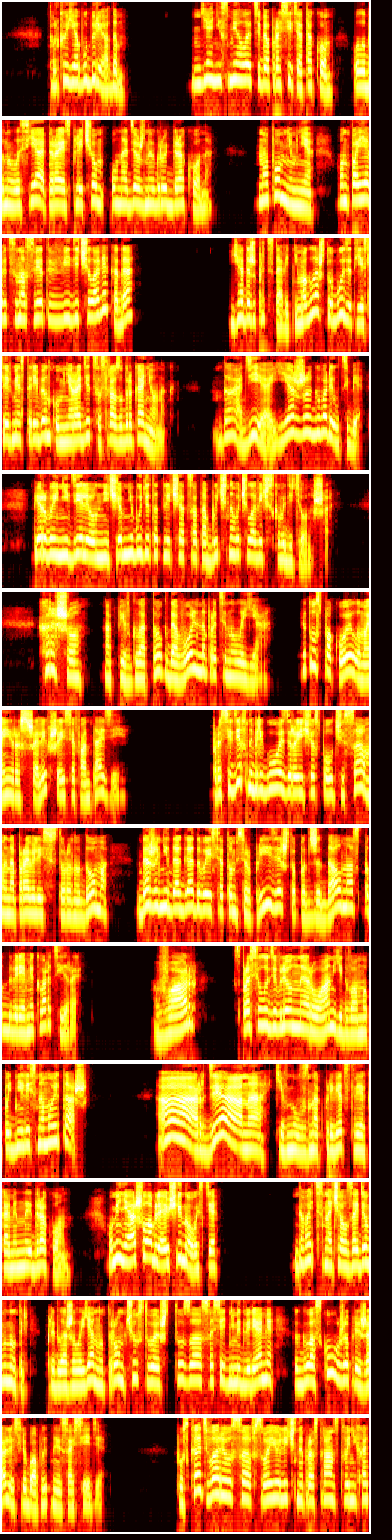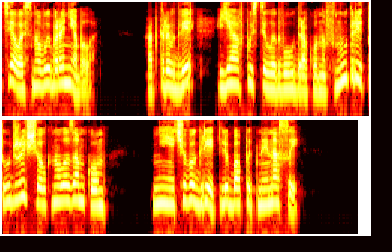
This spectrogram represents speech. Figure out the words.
«Только я буду рядом». «Я не смела тебя просить о таком», — улыбнулась я, опираясь плечом о надежную грудь дракона. «Напомни мне, он появится на свет в виде человека, да?» Я даже представить не могла, что будет, если вместо ребенка у меня родится сразу драконенок. «Да, Диа, я же говорил тебе, Первые недели он ничем не будет отличаться от обычного человеческого детеныша. «Хорошо», — отпив глоток, довольно протянула я. Это успокоило мои расшалившиеся фантазии. Просидев на берегу озера еще с полчаса, мы направились в сторону дома, даже не догадываясь о том сюрпризе, что поджидал нас под дверями квартиры. «Вар?» — спросил удивленный Руан, едва мы поднялись на мой этаж. «А, Ардиана!» — кивнул в знак приветствия каменный дракон. «У меня ошеломляющие новости». «Давайте сначала зайдем внутрь», — предложила я нутром, чувствуя, что за соседними дверями к глазку уже прижались любопытные соседи. Пускать Вариуса в свое личное пространство не хотелось, но выбора не было. Открыв дверь, я впустила двух драконов внутрь и тут же щелкнула замком. Нечего греть любопытные носы.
